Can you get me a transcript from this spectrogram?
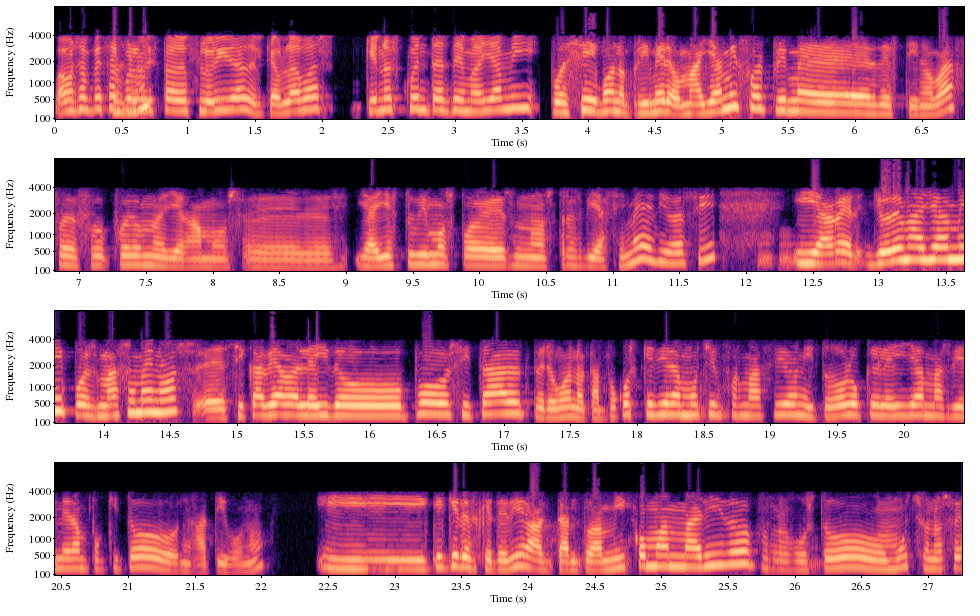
Vamos a empezar por el estado de Florida, del que hablabas. ¿Qué nos cuentas de Miami? Pues sí, bueno, primero, Miami fue el primer destino, ¿va? Fue, fue, donde llegamos. Eh, y ahí estuvimos pues unos tres días y medio, así. Y a ver, yo de Miami, pues más o menos, eh, sí que había leído posts y tal, pero bueno, tampoco es que diera mucha información y todo lo que leía más bien era un poquito negativo, ¿no? Y qué quieres que te diga, tanto a mí como a mi marido, pues nos gustó mucho, no sé,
